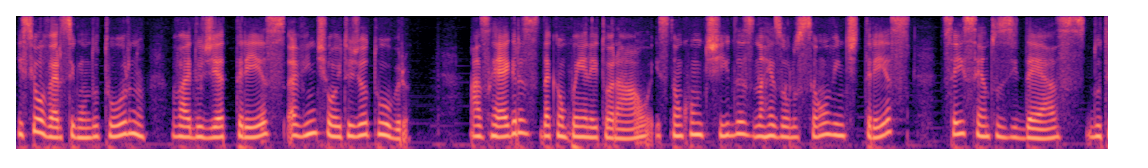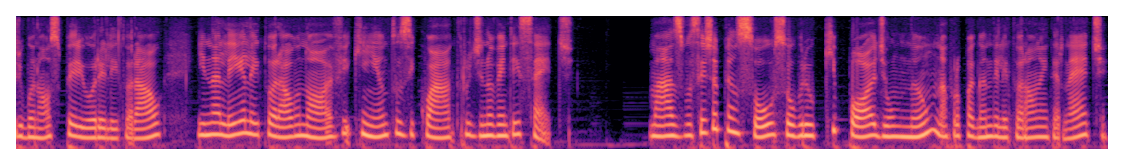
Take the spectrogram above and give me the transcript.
e se houver segundo turno, vai do dia 3 a 28 de outubro. As regras da campanha eleitoral estão contidas na Resolução 23.610 do Tribunal Superior Eleitoral e na Lei Eleitoral 9.504 de 97. Mas você já pensou sobre o que pode ou não na propaganda eleitoral na internet?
